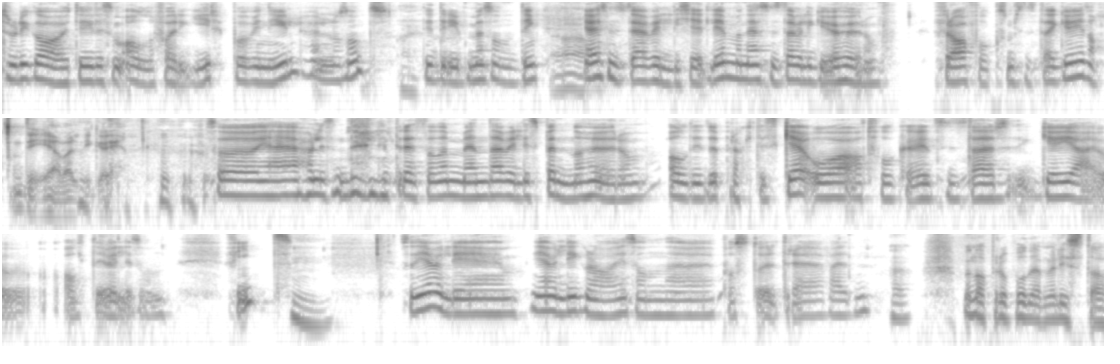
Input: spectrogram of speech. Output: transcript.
tror de ga ut i liksom alle farger på vinyl, eller noe sånt. De driver med sånne ting. Ja, ja. Jeg syns det er veldig kjedelig, men jeg syns det er veldig gøy å høre om fra folk som syns det er gøy, da. Det er veldig gøy. Så jeg har liksom null interesse av det, men det er veldig spennende å høre om alle de det praktiske, og at folk syns det er gøy, er jo alltid veldig sånn fint. Mm. Så de er veldig, de er veldig glad i sånn postordreverden. postordreverden. Men apropos det med lister,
